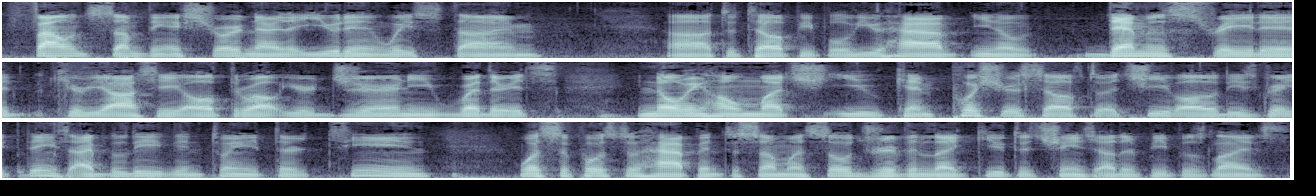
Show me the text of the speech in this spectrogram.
found something extraordinary that you didn't waste time uh, to tell people. You have, you know, demonstrated curiosity all throughout your journey, whether it's knowing how much you can push yourself to achieve all of these great things. I believe in 2013 was supposed to happen to someone so driven like you to change other people's lives.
